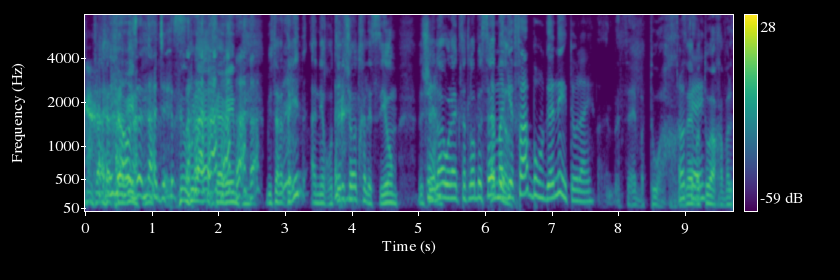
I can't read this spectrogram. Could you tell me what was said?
אולי אחרים... לא, זה נאג'ס. אולי אחרים. תגיד, אני רוצה לשאול אותך לסיום, זו שאלה כן. אולי קצת לא בסדר. המגפה בורגנית אולי. זה בטוח, זה אוקיי. בטוח, אבל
